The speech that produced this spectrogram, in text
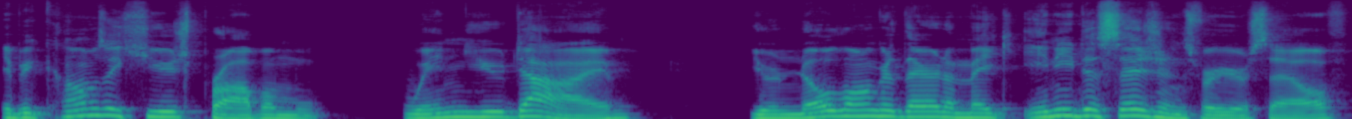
It becomes a huge problem when you die. You're no longer there to make any decisions for yourself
